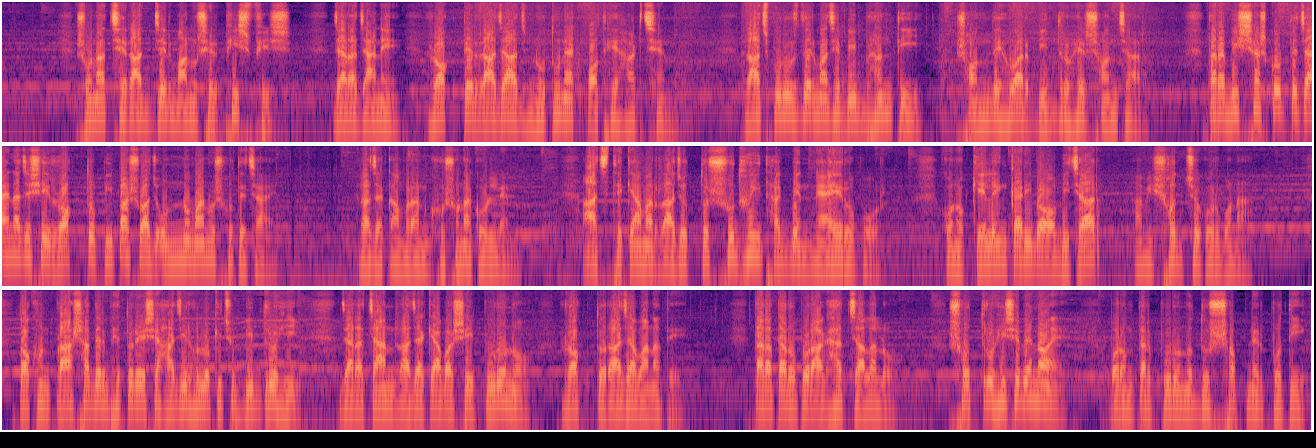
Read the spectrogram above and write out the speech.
শোনাচ্ছে রাজ্যের মানুষের ফিসফিস যারা জানে, রক্তের রাজা আজ নতুন এক পথে হাঁটছেন। রাজপুরুষদের মাঝে বিভ্রান্তি, সন্দেহ আর বিদ্রোহের সঞ্চার। তারা বিশ্বাস করতে চায় না যে সেই রক্ত পিপাসু আজ অন্য মানুষ হতে চায়। রাজা কামরান ঘোষণা করলেন, আজ থেকে আমার রাজত্ব শুধুই থাকবে ন্যায়ের ওপর। কোনো কেলেঙ্কারি বা অবিচার আমি সহ্য করব না। তখন প্রাসাদের ভেতরে এসে হাজির হলো কিছু বিদ্রোহী যারা চান রাজাকে আবার সেই পুরনো রক্ত রাজা বানাতে। তারা তার ওপর আঘাত চালালো। শত্রু হিসেবে নয়, বরং তার পুরনো দুঃস্বপ্নের প্রতীক।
